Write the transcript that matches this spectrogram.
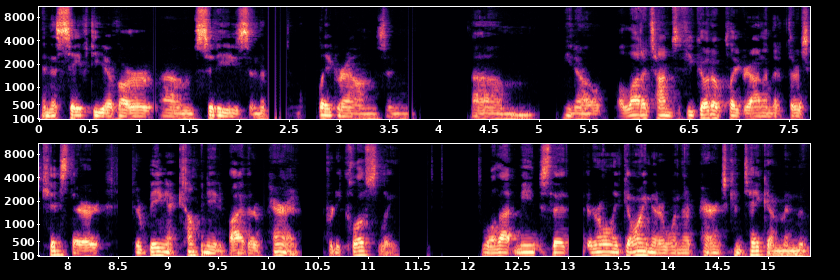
and the safety of our um, cities and the playgrounds and um, you know, a lot of times if you go to a playground and if there's kids there, they're being accompanied by their parent pretty closely. Well, that means that they're only going there when their parents can take them. And,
